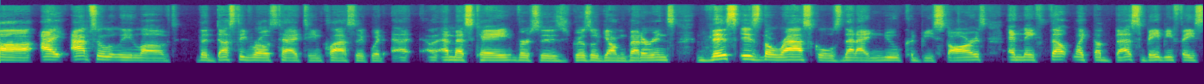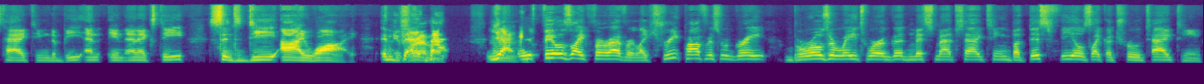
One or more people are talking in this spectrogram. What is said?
uh I absolutely loved the Dusty Rhodes Tag Team Classic with uh, MSK versus Grizzled Young Veterans. This is the Rascalz that I knew could be stars, and they felt like the best babyface tag team to be in, in NXT since DIY. And that, that- yeah, it feels like forever. Like Street Profits were great, Broserweights were a good mismatch tag team, but this feels like a true tag team.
